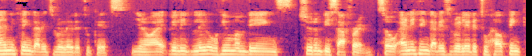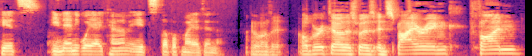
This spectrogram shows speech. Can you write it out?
anything that is related to kids. You know, I believe little human beings shouldn't be suffering. So anything that is related to helping kids in any way I can, it's top of my agenda. I love it. Alberto, this was inspiring, fun,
